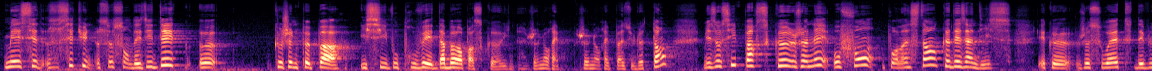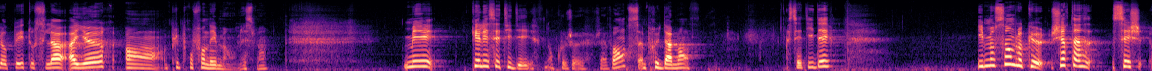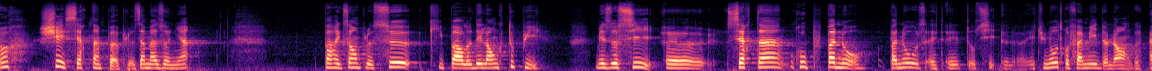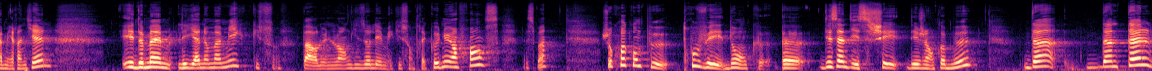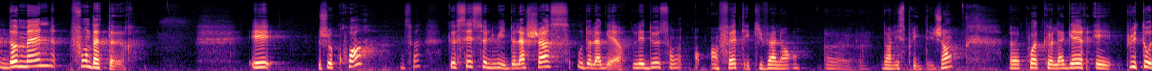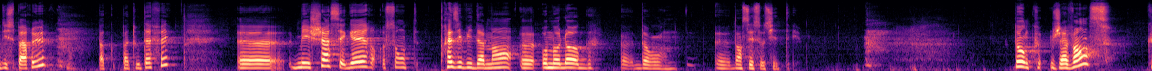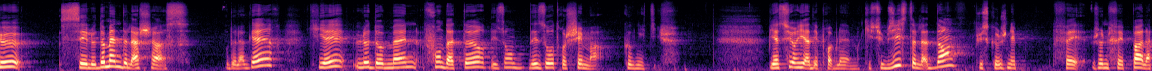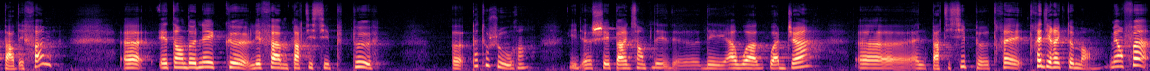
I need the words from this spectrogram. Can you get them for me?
Mais ce sont des idées euh, que je ne peux pas ici vous prouver, d'abord parce que je n'aurais pas eu le temps, mais aussi parce que je n'ai au fond, pour l'instant, que des indices et que je souhaite développer tout cela ailleurs, plus profondément, n'est-ce pas? Mais quelle est cette idée? Donc j'avance imprudemment cette idée. Il me semble que oh, chez certains peuples amazoniens, par exemple ceux qui parlent des langues tupi, mais aussi euh, certains groupes Pano. Pano est, aussi, euh, est, une autre famille de langues amérindiennes, et de même les Yanomami, qui parlent une langue isolée mais qui sont très connus en France, n'est-ce pas? Je crois qu'on peut trouver donc euh, des indices chez des gens comme eux d'un tel domaine fondateur. Et je crois que c'est celui de la chasse ou de la guerre. Les deux sont en fait équivalents euh, dans l'esprit des gens, euh, quoique la guerre ait plutôt disparu, pas, tout à fait, euh, mais chasse et guerre sont très évidemment homologues dans, dans ces sociétés. Donc j'avance que c'est le domaine de la chasse ou de la guerre qui est le domaine fondateur des autres schémas cognitifs. Bien sûr, il y a des problèmes qui subsistent là-dedans, puisque je, ne fais pas la part des femmes, euh, étant donné que les femmes participent peu, euh, pas toujours, hein, chez par exemple des, Awa Gwadja, euh, elles participent très, très directement. Mais enfin,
